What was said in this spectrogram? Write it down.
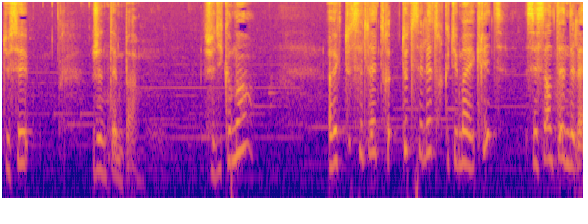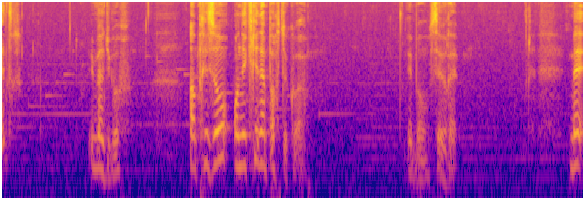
tu sais, je ne t'aime pas. Je dis comment? Avec toutes ces lettres, que tu m'as écrites, ces centaines de lettres? Il m'a dit bon. En prison, on écrit n'importe quoi. Et bon, c'est vrai. Mais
